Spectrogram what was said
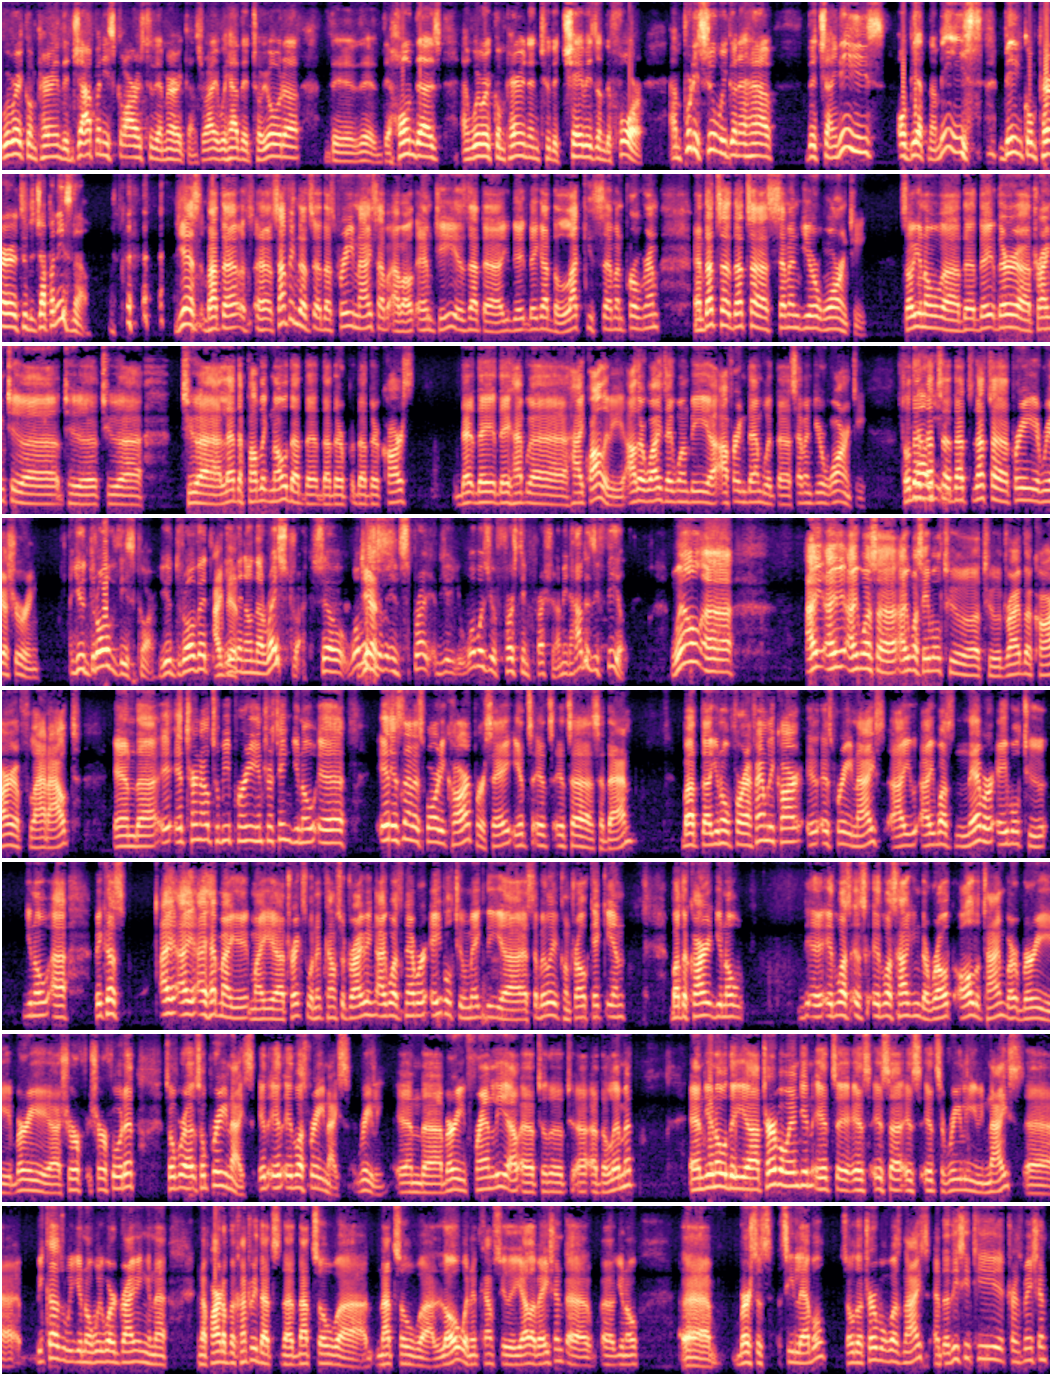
we were comparing the Japanese cars to the Americans, right? We had the Toyota, the the, the Hondas, and we were comparing them to the Chevys and the Ford. And pretty soon we're gonna have the Chinese or Vietnamese being compared to the Japanese now. Yes, but uh, uh, something that's uh, that's pretty nice ab- about MG is that uh, they, they got the Lucky Seven program, and that's a that's a seven year warranty. So you know uh, they they they're uh, trying to uh, to to uh, to uh, let the public know that the, that their that their cars they they, they have uh, high quality. Otherwise, they won't be uh, offering them with a seven year warranty. So that, Now, that's you- uh, that's that's uh, pretty reassuring. you drove this car. You drove it even on a racetrack. So what was Yes. your inspira- you, you- What was your first impression? I mean, how does it feel? Well, uh, I, I I was uh, I was able to uh, to drive the car flat out, and uh, it, it turned out to be pretty interesting. You know, uh, it is not a sporty car per se. It's it's it's a sedan, but uh, you know, for a family car, it, it's pretty nice. I I was never able to, you know, uh, because. I, I, I have my my tricks when it comes to driving. I was never able to make the uh, stability control kick in, but the car, you know, it was it was hugging the road all the time. We're very very uh, sure sure footed, so uh, so pretty nice. It, it it was pretty nice, really, and uh, very friendly uh, uh, to the to, uh, at the limit. And you know the uh, turbo engine, it's it's uh, is it's really nice because we you know we were driving in a in a part of the country that's not, not so not so low when it comes to the elevation, you know, versus sea level. So the turbo was nice, and the DCT transmission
